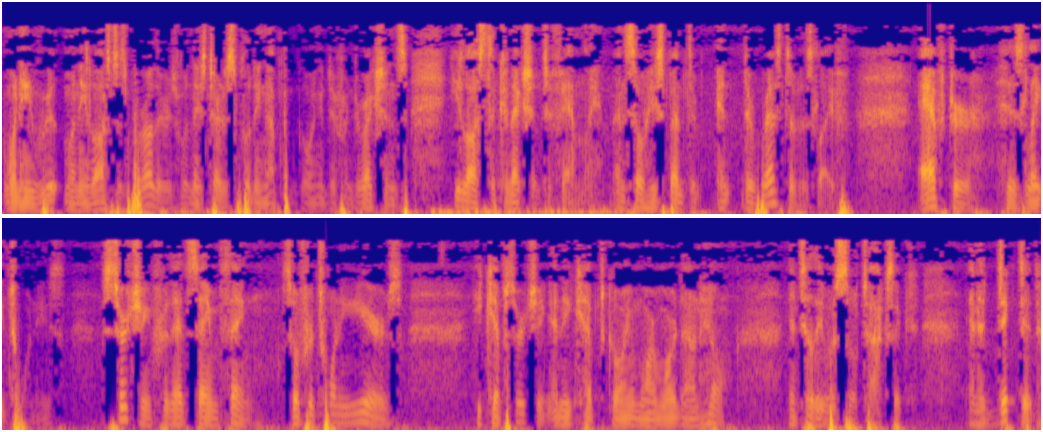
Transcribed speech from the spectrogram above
when he re- when he lost his brothers, when they started splitting up and going in different directions, he lost the connection to family, and so he spent the, the rest of his life after his late twenties searching for that same thing. So for 20 years, he kept searching and he kept going more and more downhill until he was so toxic and addicted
